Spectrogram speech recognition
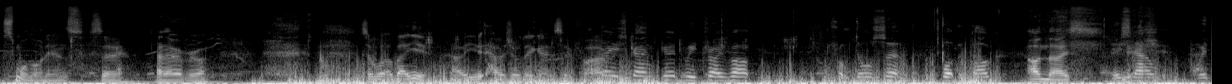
a small audience. So hello, everyone. So what about you? How are you? How's your day going so far? Day's going good. We drove up from Dorset, bought the dog. Oh, nice. Who's now with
